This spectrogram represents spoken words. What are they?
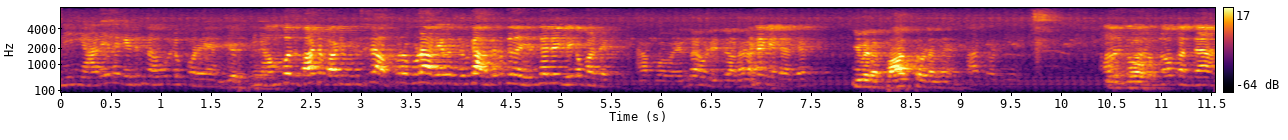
நீ அடையில கேட்டு நான் உள்ள போறேன். நீ 50 பாட்டு பாடி முடிச்சுட்டு அப்புறம் கூட அடையில இருக்கு. அதற்கு நான் என்னன்னே கேட்க மாட்டேன். அப்போ என்ன பண்ணிட்டானா? என்ன கேட்டாரு? இவரை பார்த்த உடனே. பார்த்த உடனே. அவருக்கு ஒரு நோக்கம் தான்.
